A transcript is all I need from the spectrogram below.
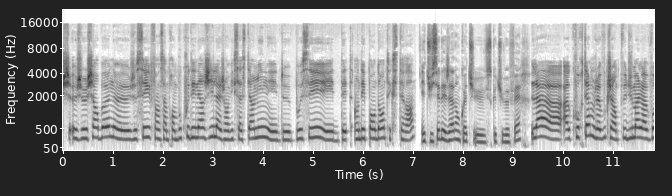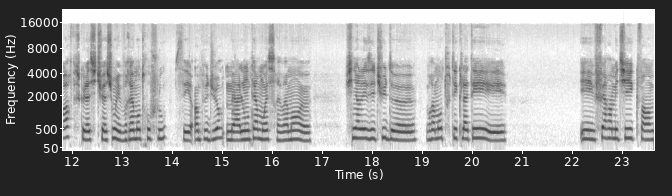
je, je charbonne, euh, je sais, enfin, ça me prend beaucoup d'énergie. Là, j'ai envie que ça se termine et de bosser et d'être indépendante, etc. Et tu sais déjà dans quoi tu, ce que tu veux faire? Là, à, à court terme, j'avoue que j'ai un peu du mal à voir parce que la situation est vraiment trop floue. C'est un peu dur, mais à long terme, ouais, ce serait vraiment euh, finir les études, euh, vraiment tout éclater et, et faire un métier, enfin,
